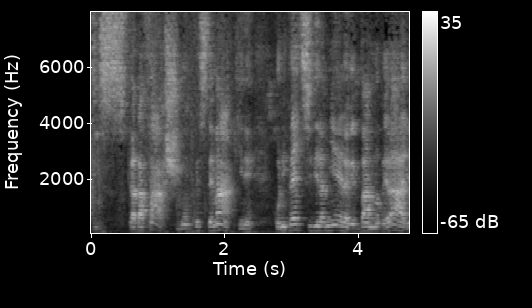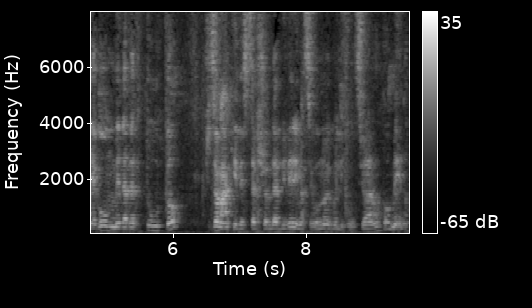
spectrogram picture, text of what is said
ti scatafasci con queste macchine, con i pezzi di lamiera che vanno per aria, gomme dappertutto, ci sono anche i Destruction Derby veri ma secondo me quelli funzionano un po' meno,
